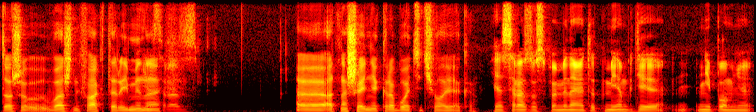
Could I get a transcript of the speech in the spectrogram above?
тоже важный фактор именно э, отношение к работе человека. Я сразу вспоминаю этот мем, где, не помню,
